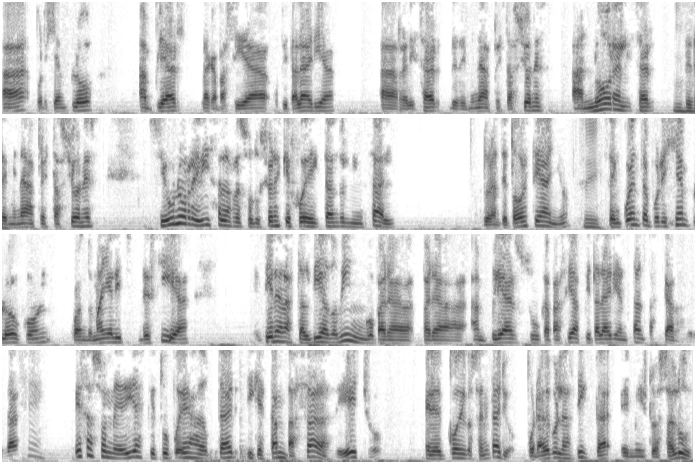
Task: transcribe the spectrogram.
a, por ejemplo, ampliar la capacidad hospitalaria, a realizar determinadas prestaciones, a no realizar determinadas prestaciones. Si uno revisa las resoluciones que fue dictando el MinSal durante todo este año, se encuentra, por ejemplo, con cuando Mañalich decía, tienen hasta el día domingo para, para ampliar su capacidad hospitalaria en tantas camas, ¿verdad? Sí. Esas son medidas que tú puedes adoptar y que están basadas, de hecho, en el Código Sanitario. Por algo las dicta el ministro de Salud,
